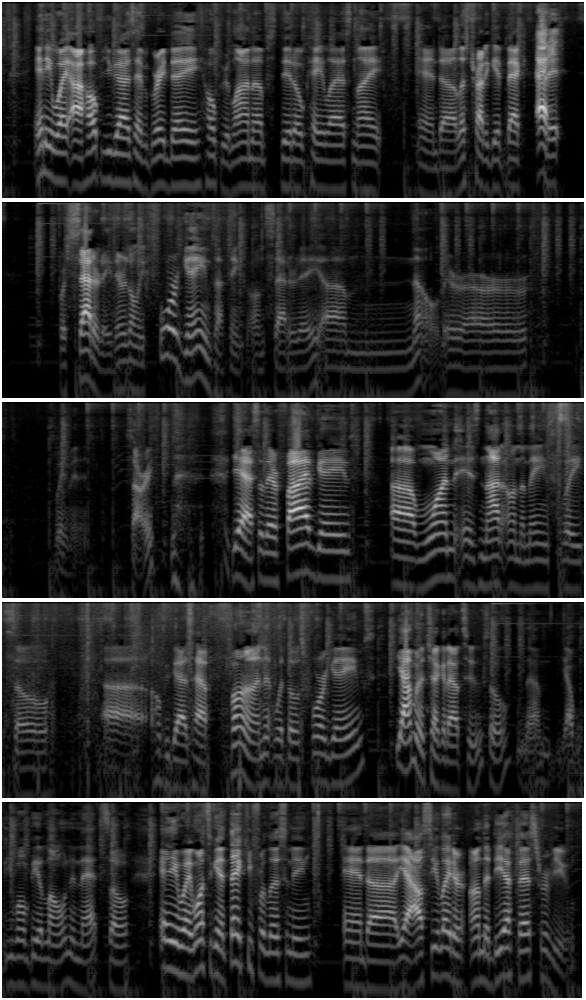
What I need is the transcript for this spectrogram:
anyway, I hope you guys have a great day. Hope your lineups did okay last night. And uh, let's try to get back at it for Saturday. There's only four games, I think, on Saturday. Um, no, there are. Wait a minute. Sorry. yeah, so there are five games. Uh, one is not on the main slate, so uh, I hope you guys have fun with those four games yeah, I'm gonna check it out too. So um, you won't be alone in that. So anyway, once again, thank you for listening, and uh, yeah, I'll see you later on the DFS review.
